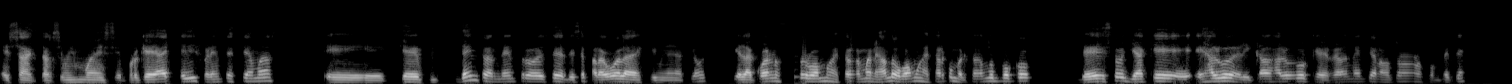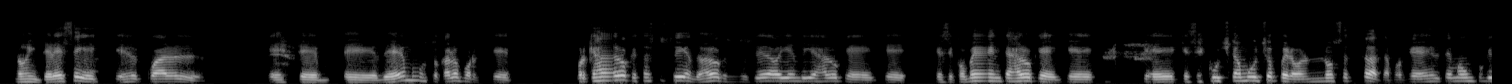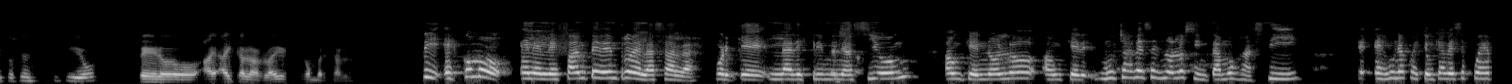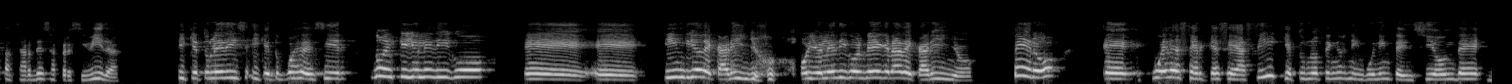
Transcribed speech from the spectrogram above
Exacto, así mismo es, porque hay diferentes temas que entran dentro de ese, de ese paraguas de la discriminación y en la cual nosotros vamos a estar manejando o vamos a estar conversando un poco de eso, ya que es algo delicado, es algo que realmente a nosotros nos compete, nos interesa y es el cual este, eh, debemos tocarlo porque, porque es algo que está sucediendo, es algo que sucede hoy en día, es algo que, que, se comenta, es algo que, que, que, se escucha mucho, pero no se trata, porque es el tema un poquito sensitivo, pero hay, hay que hablarlo, hay que conversarlo. Sí, es como el elefante dentro de la sala, porque la discriminación, aunque no lo, aunque muchas veces no lo sintamos así, e, es una cuestión que a veces puede pasar desapercibida. Y que tú le dices, y que tú puedes decir, no, es que yo le digo eh, eh, indio de cariño, o yo le digo negra de cariño, pero eh, puede ser que sea así, que tú no tengas ninguna intención de,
